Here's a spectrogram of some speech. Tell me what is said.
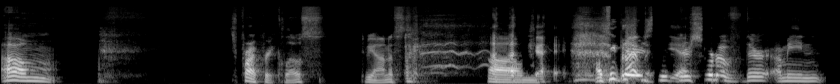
um it's probably pretty close to be honest um okay. i think there's yeah. there's sort of there i mean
